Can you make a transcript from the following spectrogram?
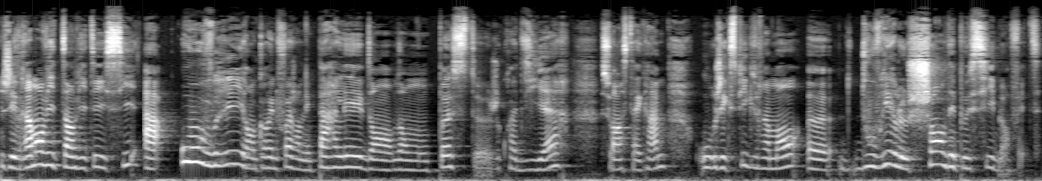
j'ai vraiment envie de t'inviter ici à ouvrir, encore une fois j'en ai parlé dans, mon post, je crois d'hier, sur Instagram, où j'explique vraiment euh, d'ouvrir le champ des possibles en fait.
